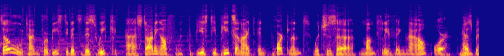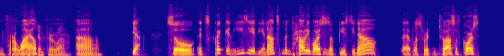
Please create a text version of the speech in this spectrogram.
So, time for Beastie Bits this week. Uh, starting off with the BSD Pizza Night in Portland, which is a monthly thing now, or mm-hmm. has been for a while. Has been for a while. Uh, yeah. So it's quick and easy at the announcement. Howdy voices of BSD Now that was written to us, of course,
